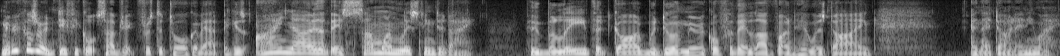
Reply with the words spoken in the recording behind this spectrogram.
Miracles are a difficult subject for us to talk about because I know that there's someone listening today who believed that God would do a miracle for their loved one who was dying and they died anyway.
